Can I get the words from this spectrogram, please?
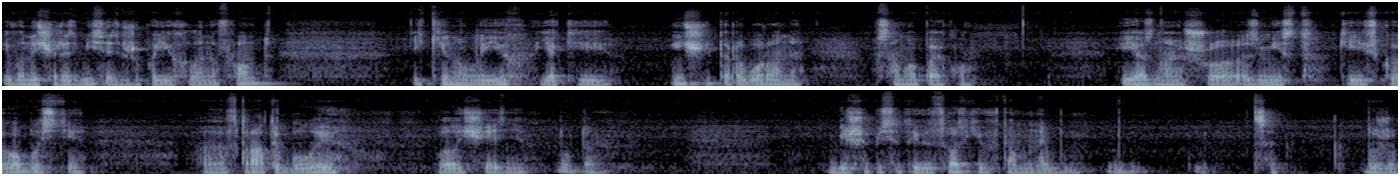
І вони через місяць вже поїхали на фронт і кинули їх, як і інші тероборони, в саме пекло. І я знаю, що з міст Київської області е, втрати були величезні. Ну там більше 50%, там не... це дуже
